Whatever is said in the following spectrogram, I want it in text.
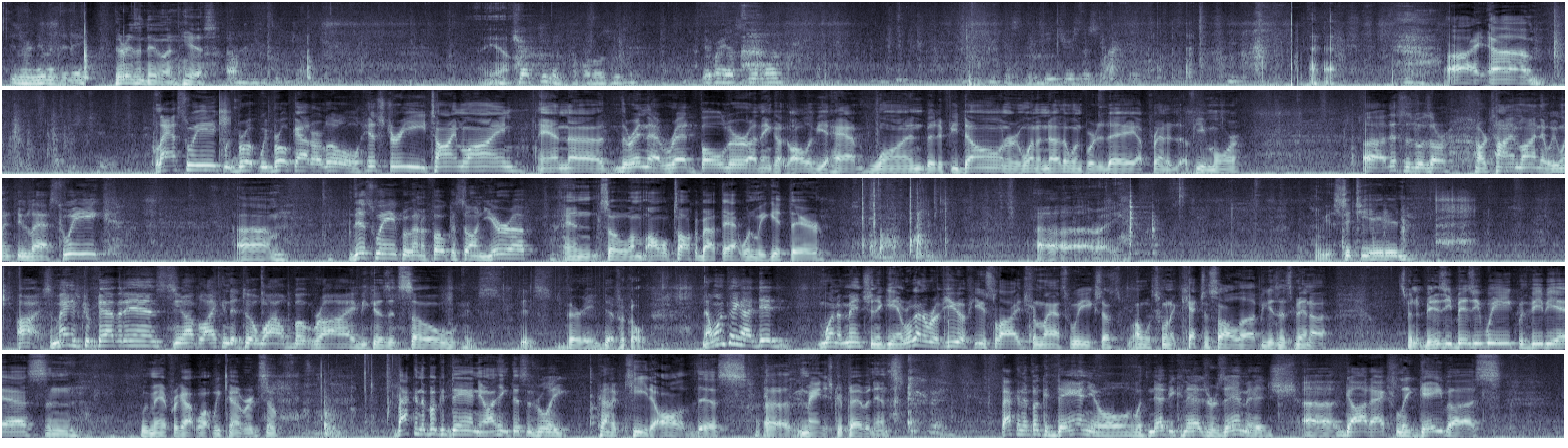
Is there a new one today? there is a new one, yes. Yeah. Chuck, give me a couple of those, would you? Everybody else get one? Just the teachers this last All right. Um, last week we broke we broke out our little history timeline, and uh, they're in that red folder. I think all of you have one, but if you don't or want another one for today, I printed a few more. Uh, this is, was our, our timeline that we went through last week. Um, this week we're going to focus on Europe, and so I'm, I'll talk about that when we get there. Uh, all right. We get situated. All right, so manuscript evidence. You know, I've likened it to a wild boat ride because it's so it's it's very difficult. Now, one thing I did want to mention again, we're going to review a few slides from last week. So I just want to catch us all up because it's been a it's been a busy, busy week with VBS, and we may have forgot what we covered. So, back in the book of Daniel, I think this is really kind of key to all of this uh, manuscript evidence back in the book of Daniel with Nebuchadnezzar's image, uh, God actually gave us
